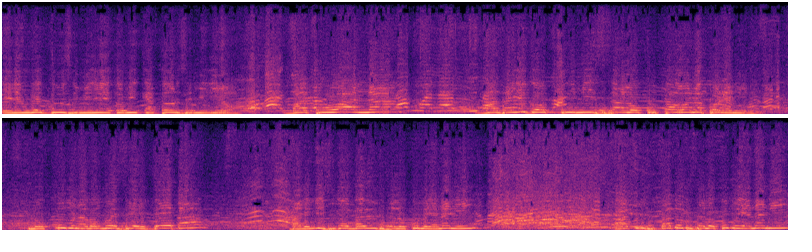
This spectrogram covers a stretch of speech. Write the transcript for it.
elenge 12 millions ekomi 14 millions bato wana bazali kopimisa lokuta wana mpo na nini? Lokumu na bango esi ebeba. Balingi sikoyo babebisa lokumu ya nani? Babebisa lokumu ya nani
